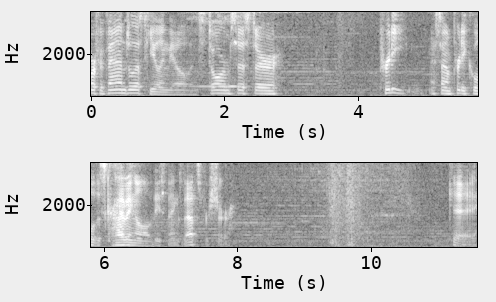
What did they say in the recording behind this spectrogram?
Dwarf Evangelist, healing the Elven Storm Sister. Pretty, I sound pretty cool describing all of these things, that's for sure. Okay.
